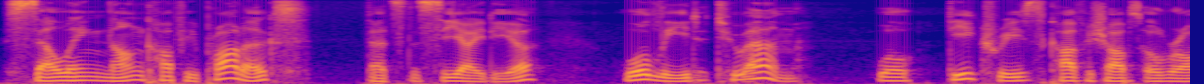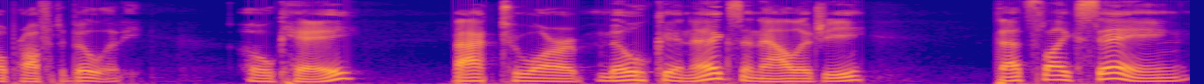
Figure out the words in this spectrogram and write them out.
Selling non-coffee products, that's the C idea, will lead to M, will decrease coffee shop's overall profitability. Okay, back to our milk and eggs analogy, that's like saying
